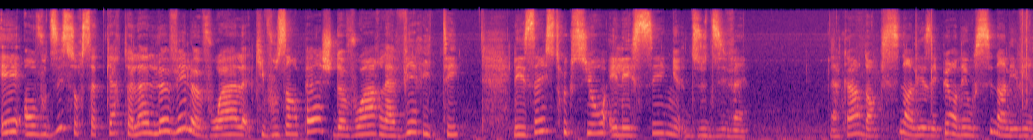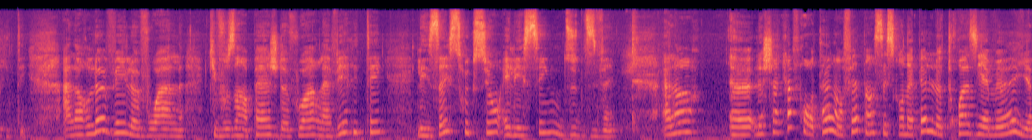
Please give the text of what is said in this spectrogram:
Et on vous dit sur cette carte-là, levez le voile qui vous empêche de voir la vérité, les instructions et les signes du divin. D'accord? Donc ici, dans les épées, on est aussi dans les vérités. Alors, levez le voile qui vous empêche de voir la vérité, les instructions et les signes du divin. Alors, euh, le chakra frontal, en fait, hein, c'est ce qu'on appelle le troisième œil.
